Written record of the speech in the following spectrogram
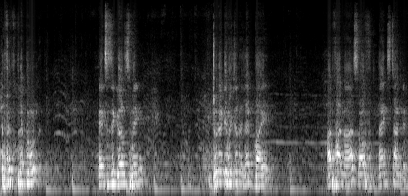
The fifth platoon, NCC Girls Wing, Junior Division is led by Arfa Nas of 9th Standard.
